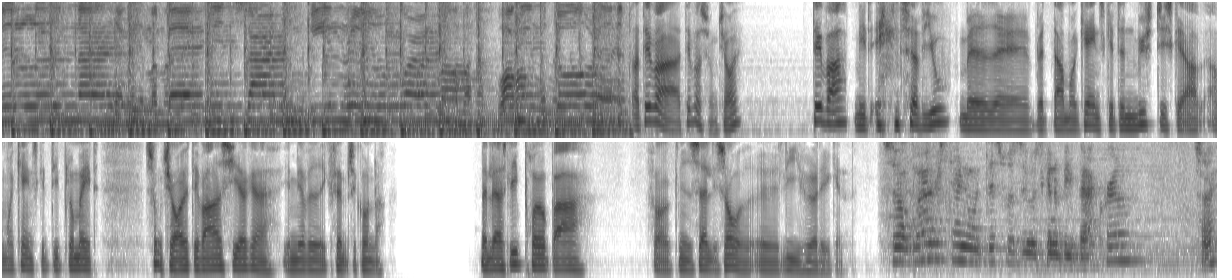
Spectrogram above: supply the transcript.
middle of the night. I get my bags inside and getting real work, mama. Walk in the door and Og det var, det var Sung Choi. Det var mit interview med, øh, med den amerikanske, den mystiske amerikanske diplomat Sung Choi. Det varede cirka, jamen jeg ved ikke, 5 sekunder. Men lad os lige prøve bare, for at gnide salt i såret, øh, lige høre det igen. So my understanding with this was it was going to be background. Sorry?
